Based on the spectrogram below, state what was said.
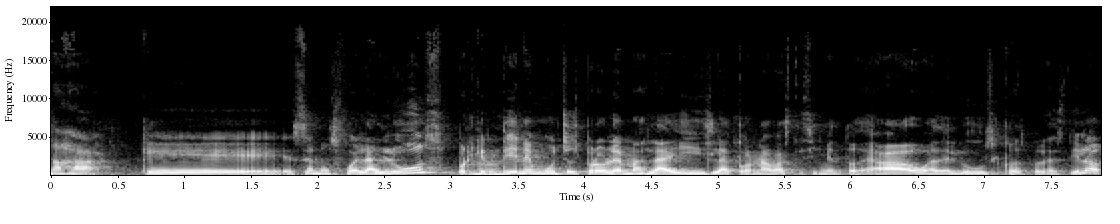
Ajá. Que se nos fue la luz porque Nice. tiene muchos problemas la isla con abastecimiento de agua, de luz y cosas por el estilo.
